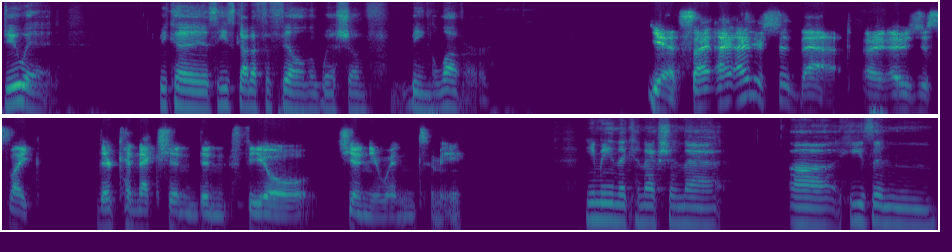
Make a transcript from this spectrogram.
do it because he's got to fulfill the wish of being a lover. Yes, I, I understood that. I, I was just like, their connection didn't feel genuine to me. You mean the connection that uh he's in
